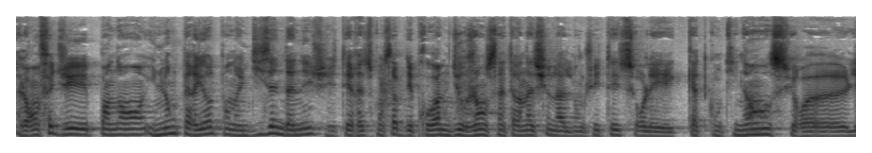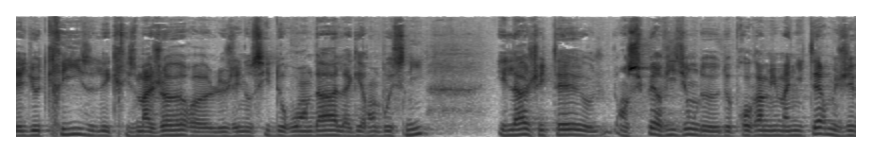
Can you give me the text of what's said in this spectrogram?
Alors en fait, j'ai pendant une longue période, pendant une dizaine d'années, j'étais responsable des programmes d'urgence internationale. Donc j'étais sur les quatre continents, sur les lieux de crise, les crises majeures, le génocide de Rwanda, la guerre en Bosnie. Et là, j'étais euh, en supervision de, de programmes humanitaires, mais j'ai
